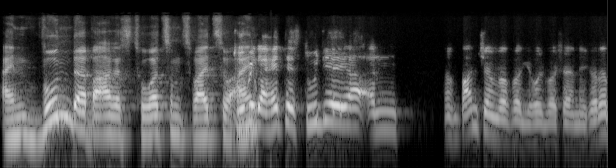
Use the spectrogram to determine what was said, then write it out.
Ein wunderbares Tor zum 2 zu 1. Tobi, da hättest du dir ja einen, einen Bandschirmwerfer geholt wahrscheinlich, oder?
